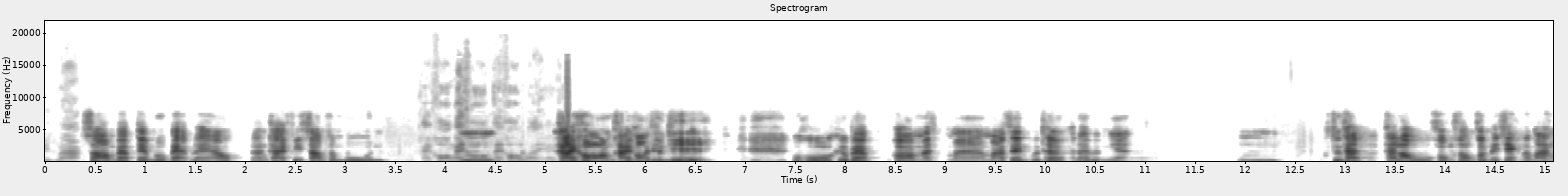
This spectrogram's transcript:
ผิดมาก ซ้อมแบบเต็มรูปแบบแล้ว ร่างกายฟิตซ้ำสมบูรณ์ ขายของขายของอืมขายของหน่อย ขายของขายของเต็มที่ โอ้โห คือแบบพร้อมมามามาเซ็นกูเถอะอะไรแบบเนี้ยเอออืม ซึ่งถ้าถ้าเราคงส่งคนไปเช็คละมั้ง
